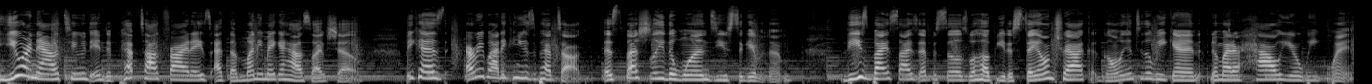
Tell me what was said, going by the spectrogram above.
You are now tuned into Pep Talk Fridays at the Money Making Housewife Show because everybody can use a pep talk, especially the ones used to giving them. These bite sized episodes will help you to stay on track going into the weekend, no matter how your week went.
